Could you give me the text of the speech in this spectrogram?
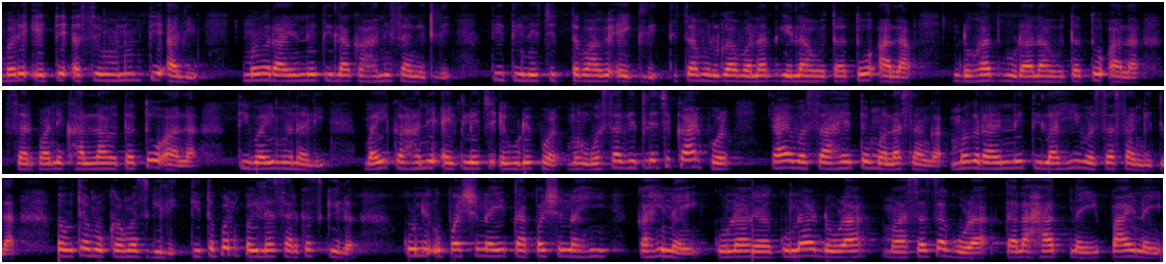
बरे येते असे म्हणून ती आली. मग राणीने तिला कहाणी सांगितली. ती तिने चित्तभावे ऐकली. तिचा मुलगा वनात गेला होता तो आला. डोहात बुडाला होता तो आला. सर्पाने खाल्ला होता तो आला. ती बाई म्हणाली बाई कहाणी ऐकल्याचे एवढे फळ. मग वसा घेतल्याचे काय फळ? काय वसा आहे तो मला सांगा. मग राणीने तिलाही वसा सांगितला. चौथ्या मुकामच गेली. तिथं पण पहिल्यासारखंच केलं. कोणी उपाशी नाही तापाशी नाही काही नाही. कुणा कुणा डोळा मासाचा गोळा त्याला हात नाही पाय नाही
